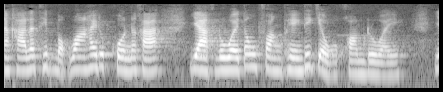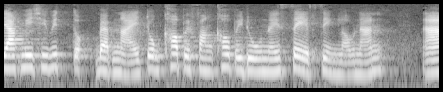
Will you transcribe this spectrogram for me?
นะคะ และทิพย์บอกว่าให้ทุกคนนะคะ อยากรวยต้องฟังเพลงที่เกี่ยวกับความรวย อยากมีชีวิตแบบไหนจงเข้าไปฟังเข้าไปดูในเสพสิ่งเหล่านั้นอ่า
